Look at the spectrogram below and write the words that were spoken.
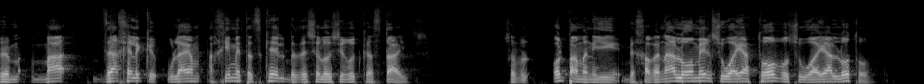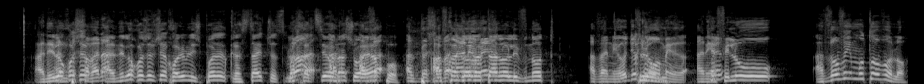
ומה, זה החלק אולי הכי מתסכל בזה שלא השאירו את קרסטייץ'. עכשיו, עוד פעם, אני בכוונה לא אומר שהוא היה טוב או שהוא היה לא טוב. אני לא, חושב, בכוונה- אני לא חושב שיכולים לשפוט את קרסטייץ' על סמך לא, חצי עונה שהוא אז- היה פה. אז אף אחד לא אומר- נתן לו לבנות... אז אני עוד יותר. אומר, אני כן. אפילו... עזוב אם הוא טוב או לא.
